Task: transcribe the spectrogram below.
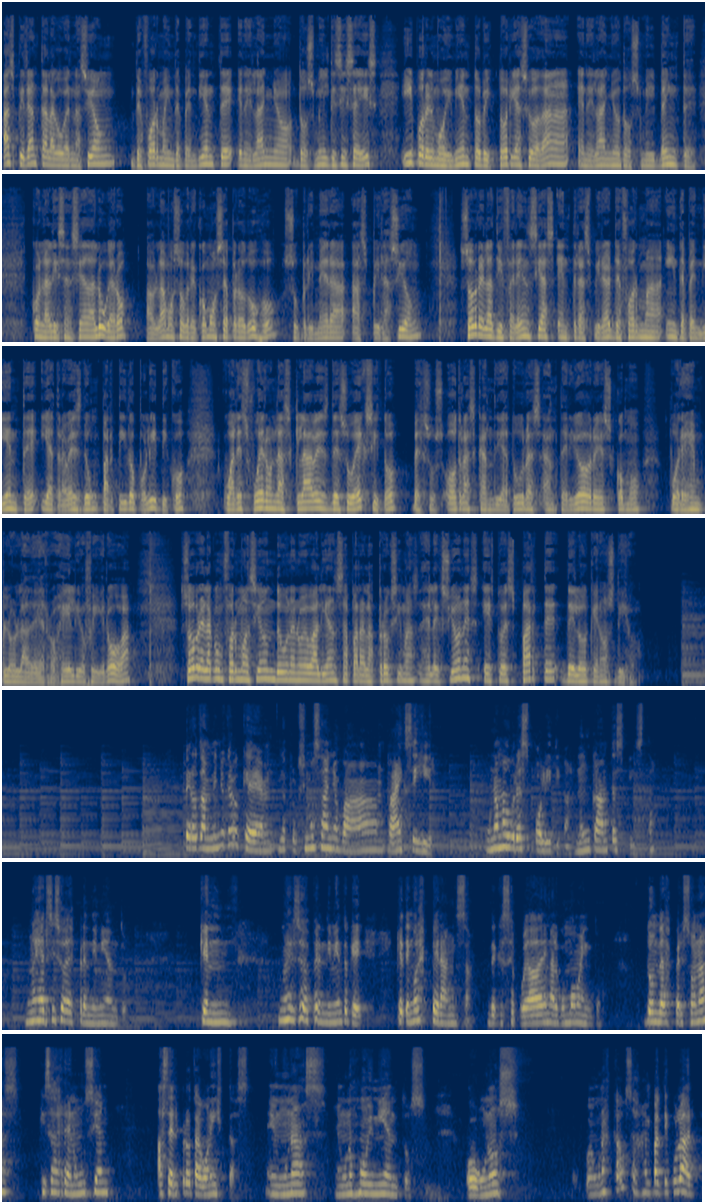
aspirante a la gobernación de forma independiente en el año 2016 y por el movimiento Victoria Ciudadana en el año 2020. Con la licenciada Lúgaro hablamos sobre cómo se produjo su primera aspiración, sobre las diferencias entre aspirar de forma independiente y a través de un partido político, cuáles fueron las claves de su éxito versus otras candidaturas anteriores como por ejemplo la de Rogelio Figueroa, sobre la conformación de una nueva alianza para las próximas elecciones, esto es parte de lo que nos dijo. Pero también yo creo que los próximos años van, a exigir una madurez política nunca antes vista, un ejercicio de desprendimiento, que, un ejercicio de desprendimiento que, que tengo la esperanza de que se pueda dar en algún momento, donde las personas quizás renuncian a ser protagonistas en, unas, en unos movimientos o, unos, o en unas causas en particular,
